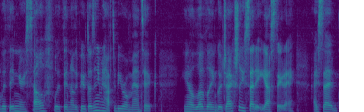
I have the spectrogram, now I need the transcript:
within yourself, within other people. It doesn't even have to be romantic. You know, love language. I actually said it yesterday. I said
